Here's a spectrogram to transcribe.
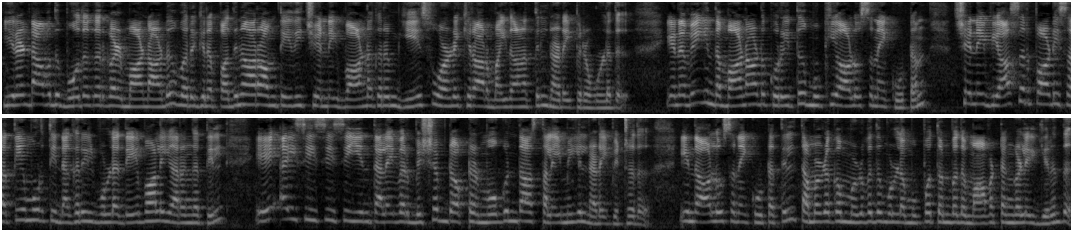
இரண்டாவது போதகர்கள் மாநாடு வருகிற பதினாறாம் தேதி சென்னை வானகரம் இயேசு அழைக்கிறார் மைதானத்தில் நடைபெறவுள்ளது. எனவே இந்த மாநாடு குறித்து முக்கிய ஆலோசனைக் கூட்டம் சென்னை வியாசர்பாடி சத்தியமூர்த்தி நகரில் உள்ள தேவாலய அரங்கத்தில் ஏஐசிசிசியின் தலைவர் பிஷப் டாக்டர் மோகன்தாஸ் தலைமையில் நடைபெற்றது. இந்த ஆலோசனைக் கூட்டத்தில் தமிழகம் முழுவதும் உள்ள முப்பத்தொன்பது மாவட்டங்களில் இருந்து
